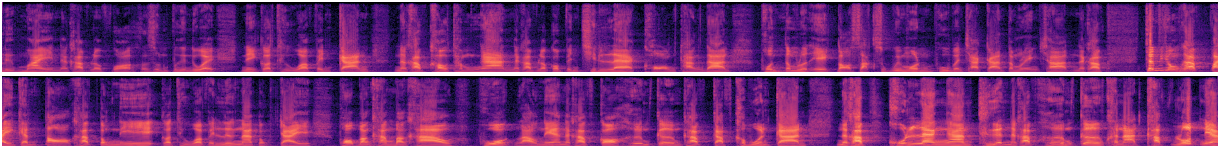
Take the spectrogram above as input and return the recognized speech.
หรือไม่นะครับแล้วก็กระสุนปืนด้วยนี่ก็ถือว่าเป็นการนะครับเข้าทำงานนะครับแล้วก็เป็นชิ้นแรกของทางด้านพลตำรวจเอกต่อศักดิ์สุขวิมลผู้บัญชาการตำรวจแห่งชาตินะครับท่านผู้ชมครับไปกันต่อครับ ตรงนี้ก็ถือว่าเป็นเรื่องน่าตกใจ เพราะบางครั้งบางคราว พวกเหล่านี้นะครับก็เหิมเกิมครับกับขบวนการนะครับขนแรงงานเถื่อนนะครับเหิมเกิมขนาดขับรถเนี่ย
